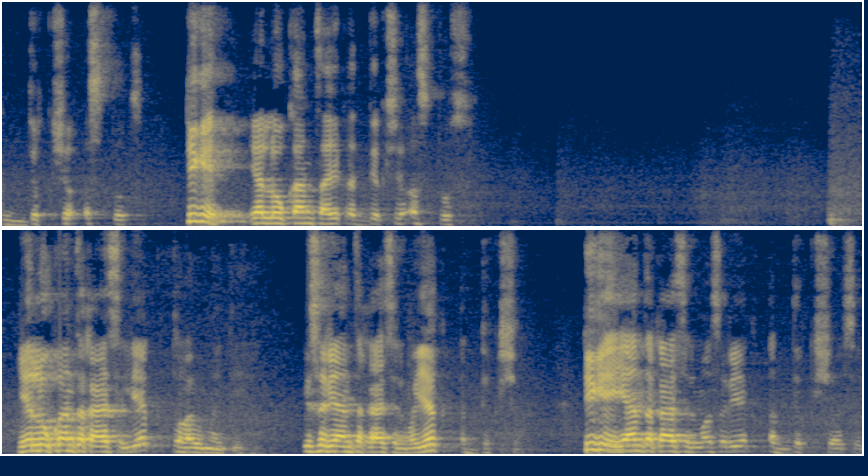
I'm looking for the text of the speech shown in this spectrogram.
अध्यक्ष असतोच. ठीक आहे? या लोकांचा एक अध्यक्ष असतोच. या लोकांचा काय असेल? एक तुला माहिती आहे. की सर यांचा काय असेल? मग एक अध्यक्ष. ठीक आहे? यांचा काय असेल? मग सर एक अध्यक्ष असेल.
